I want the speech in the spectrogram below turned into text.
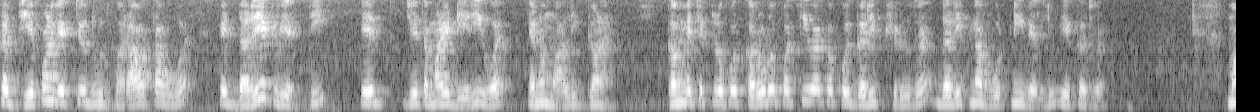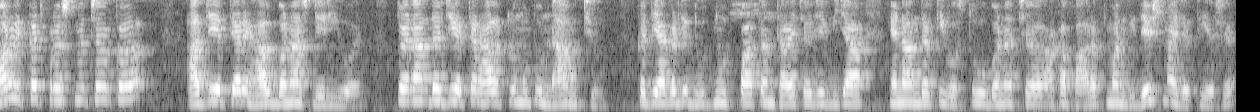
કે જે પણ વ્યક્તિઓ દૂધ ભરાવતા હોય, એ દરેક વ્યક્તિ એ જે તમારી ડેરી હોય એનો માલિક ગણાય. ગમે તેટલો કોઈ કરોડોપતિ હોય કે કોઈ ગરીબ ખેડૂત હોય, દરેકના વોટની વેલ્યુ એક જ હોય. મારો એક જ પ્રશ્ન છે કે આજે અત્યારે હાલ બનાસ ડેરી હોય તો એના અંદર જે અત્યારે હાલ આટલું મોટું નામ થયું, કે જે આગળ જે દૂધનું ઉત્પાદન થાય છે, જે બીજા એના અંદરથી વસ્તુઓ બને છે, આખા ભારતમાં વિદેશમાં જતી હશે,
